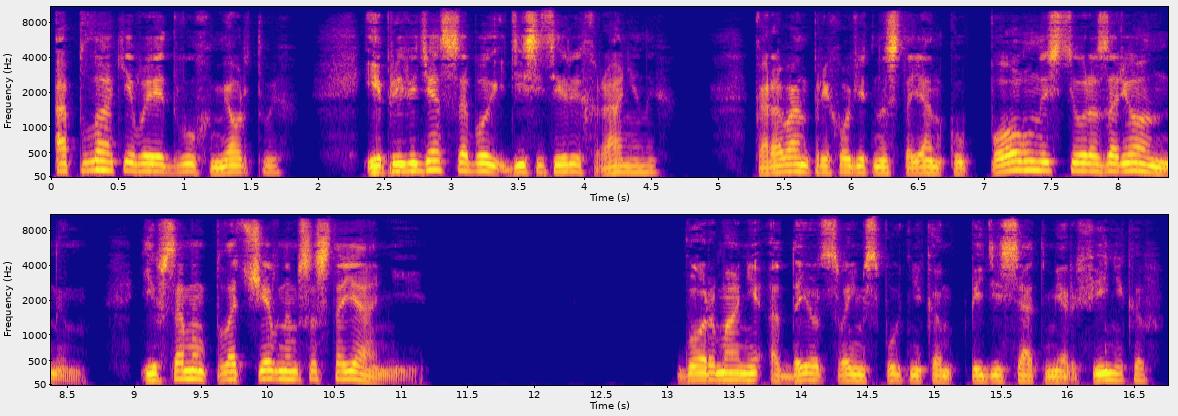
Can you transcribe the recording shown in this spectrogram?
Оплакивая двух мертвых и приведя с собой десятерых раненых, караван приходит на стоянку полностью разоренным и в самом плачевном состоянии. Гормани отдает своим спутникам 50 мерфиников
